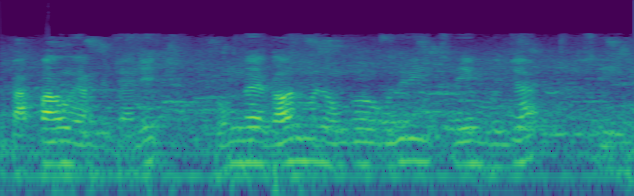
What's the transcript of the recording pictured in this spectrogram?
இப்போ அப்பாவும் இறந்துட்டாரு. உங்கள் கவர்மெண்ட் உங்கள் உதவி செய்ய முடிஞ்சால் செய்யுங்க.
